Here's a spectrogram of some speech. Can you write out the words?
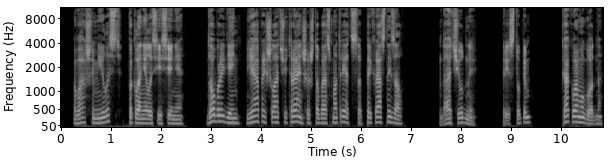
— Ваша милость, — поклонилась Есения, — добрый день. Я пришла чуть раньше, чтобы осмотреться. Прекрасный зал. — Да, чудный. Приступим? — Как вам угодно.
